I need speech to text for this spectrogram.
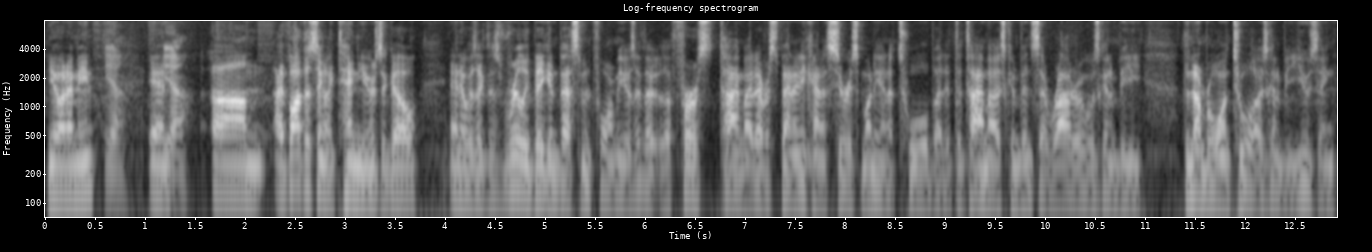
You know what I mean? Yeah, And yeah, um, I bought this thing like 10 years ago, and it was like this really big investment for me. It was like the, the first time I'd ever spent any kind of serious money on a tool, but at the time I was convinced that router was going to be the number one tool I was going to be using.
